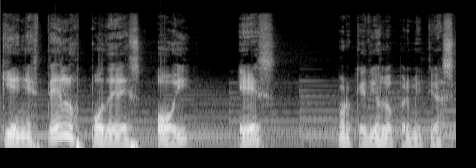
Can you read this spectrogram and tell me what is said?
quien esté en los poderes hoy es porque Dios lo permitió así.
